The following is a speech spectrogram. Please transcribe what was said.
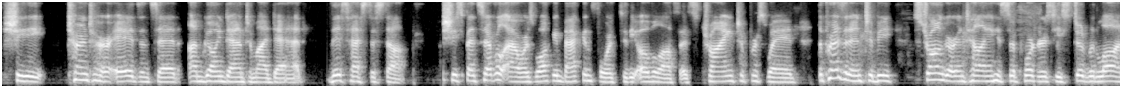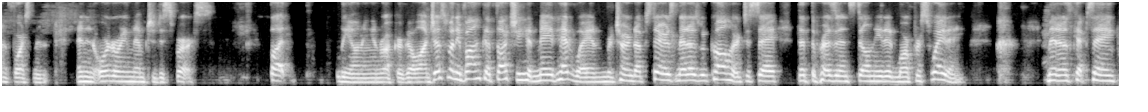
she turned to her aides and said, I'm going down to my dad. This has to stop. She spent several hours walking back and forth to the Oval Office, trying to persuade the president to be stronger in telling his supporters he stood with law enforcement and in ordering them to disperse. But Leonnig and Rucker go on. Just when Ivanka thought she had made headway and returned upstairs, Meadows would call her to say that the president still needed more persuading. Meadows kept saying,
